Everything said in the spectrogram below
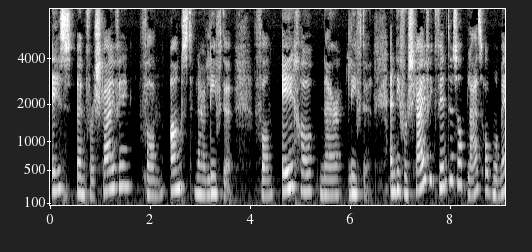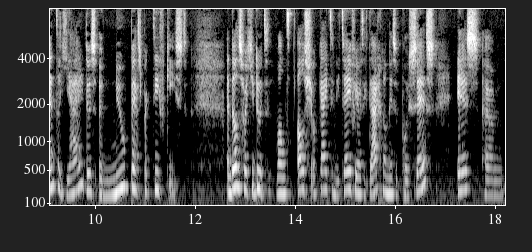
is een verschuiving van angst naar liefde. Van ego naar liefde. En die verschuiving vindt dus al plaats op het moment dat jij dus een nieuw perspectief kiest. En dat is wat je doet. Want als je ook kijkt in die 42 dagen, dan is het proces is um,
